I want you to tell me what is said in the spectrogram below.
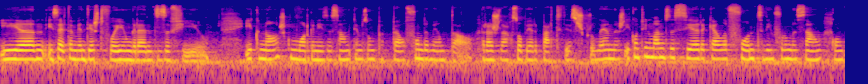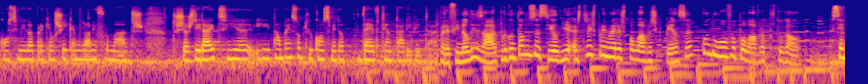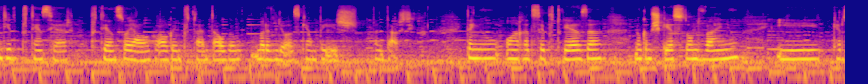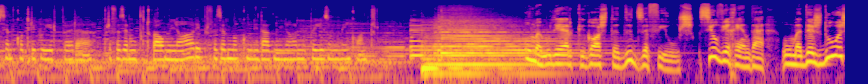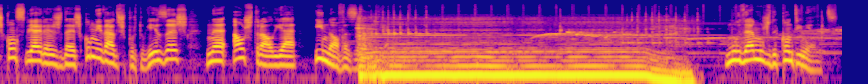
E, um, e, certamente este foi um grande desafio e que nós, como uma organização, temos um papel fundamental para ajudar a resolver parte desses problemas e continuamos a ser aquela fonte de informação com o consumidor para que eles fiquem melhor informados dos seus direitos e, e também sobre o que o consumidor deve tentar evitar. Para finalizar, perguntamos a Sílvia as três primeiras palavras que pensa quando ouve a palavra Portugal. Sentido de pertencer pertenço a algo, algo importante, algo maravilhoso, que é um país fantástico. Tenho honra de ser portuguesa, nunca me esqueço de onde venho e quero sempre contribuir para, para fazer um Portugal melhor e para fazer uma comunidade melhor no país onde me encontro. Uma mulher que gosta de desafios. Silvia Renda, uma das duas conselheiras das comunidades portuguesas na Austrália e Nova Zelândia. mudamos de continente.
